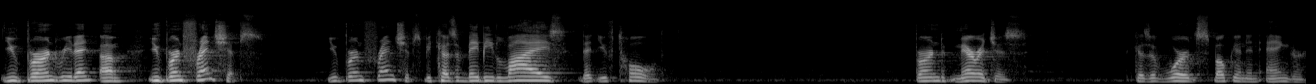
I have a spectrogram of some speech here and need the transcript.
You've burned, um, you've burned friendships. You've burned friendships because of maybe lies that you've told. Burned marriages because of words spoken in anger.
